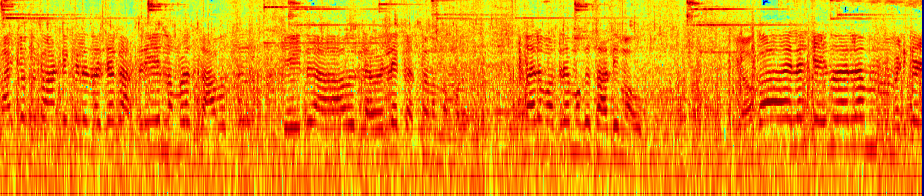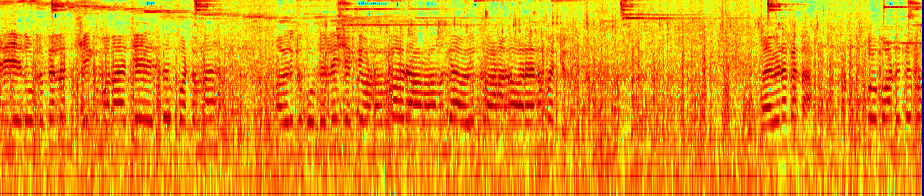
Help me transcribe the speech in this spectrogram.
കാഴ്ച ഒക്കെ കാണിക്കലെന്ന് വെച്ചാൽ അത്രയും നമ്മൾ തപസ് ചെയ്ത് ആ ഒരു ലെവലിലേക്ക് എത്തണം നമ്മൾ എന്നാലും മാത്രമേ നമുക്ക് സാധ്യമാവും. യോഗ എല്ലാം ചെയ്യുന്നതെല്ലാം മെഡിറ്റേഷൻ ചെയ്ത് കൊടുക്കലും ശരിക്കും പറഞ്ഞാൽ ചെയ്ത് പെട്ടെന്ന് അവർക്ക് കുണ്ടലിന് ശക്തി ഉണർന്ന ഒരാളാണെങ്കിൽ അവർക്ക് കാണാനും പറയാനും പറ്റും ഇവിടെ കണ്ട. ഇപ്പോൾ പണ്ടിക്കുന്നു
